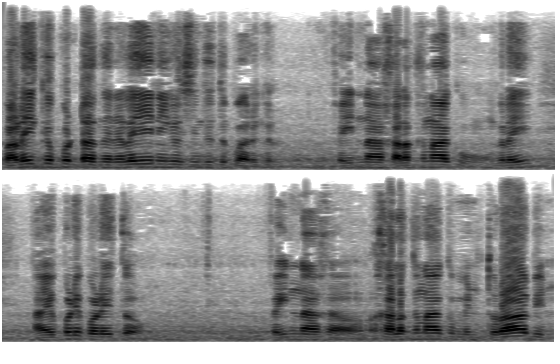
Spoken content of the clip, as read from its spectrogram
படைக்கப்பட்ட அந்த நிலையை நீங்கள் சிந்தித்து பாருங்கள் ஃபைன்னா ஹலக்னாக்கும் உங்களை நான் எப்படி படைத்தோம்? ஃபைன்னா ஹலக்னாக்கும் மின் துராபின்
